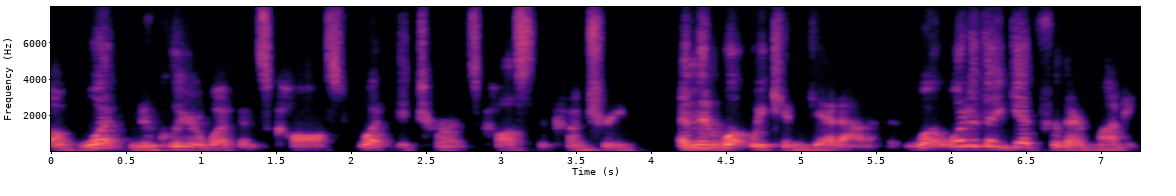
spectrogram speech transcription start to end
of what nuclear weapons cost, what deterrence costs the country, and then what we can get out of it. What, what do they get for their money?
